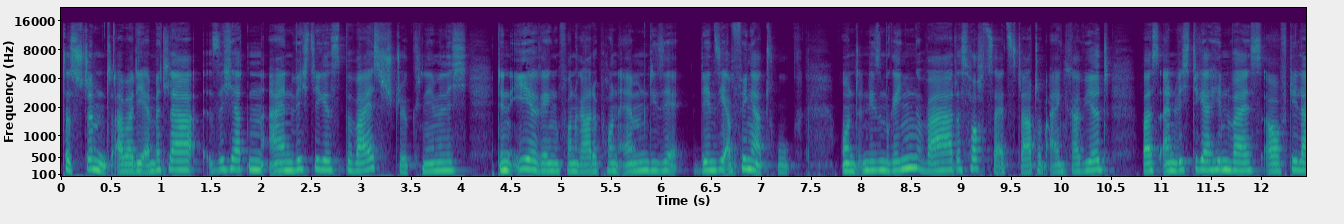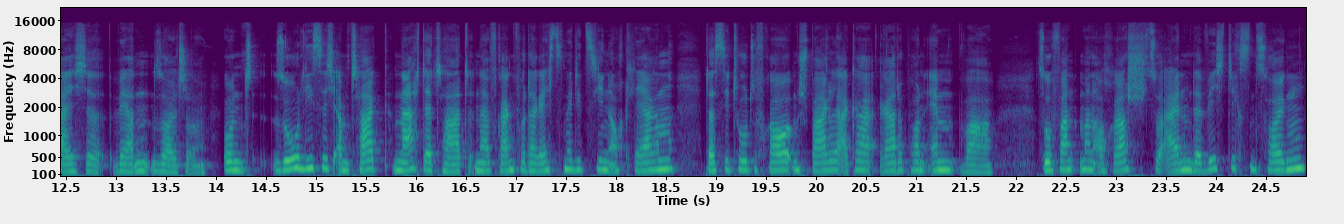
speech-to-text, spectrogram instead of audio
Das stimmt, aber die Ermittler sicherten ein wichtiges Beweisstück, nämlich den Ehering von Radepon M, sie, den sie am Finger trug. Und in diesem Ring war das Hochzeitsdatum eingraviert, was ein wichtiger Hinweis auf die Leiche werden sollte. Und so ließ sich am Tag nach der Tat in der Frankfurter Rechtsmedizin auch klären, dass die tote Frau im Spargelacker Radepon M war. So fand man auch rasch zu einem der wichtigsten Zeugen,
